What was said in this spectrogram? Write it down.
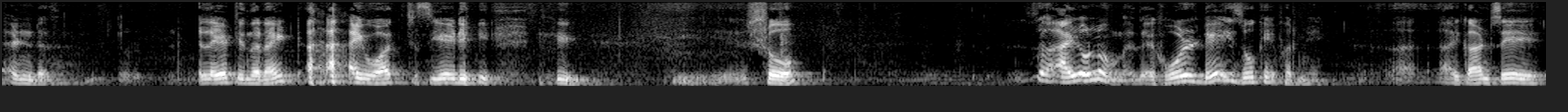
and late in the night I watch CID show. So I don't know. The whole day is okay for me. Uh, I can't say.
